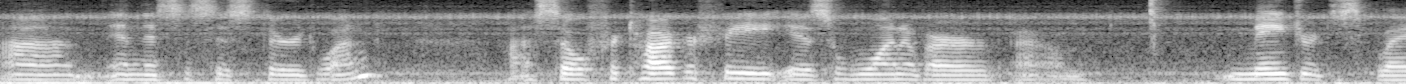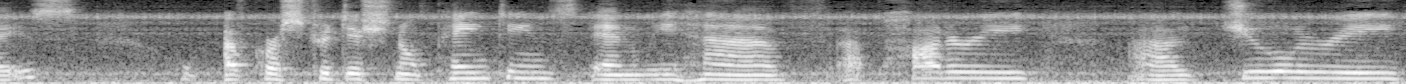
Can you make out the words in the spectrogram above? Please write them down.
um, and this is his third one. Uh, so, photography is one of our um, major displays. Of course, traditional paintings, and we have uh, pottery, uh, jewelry.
